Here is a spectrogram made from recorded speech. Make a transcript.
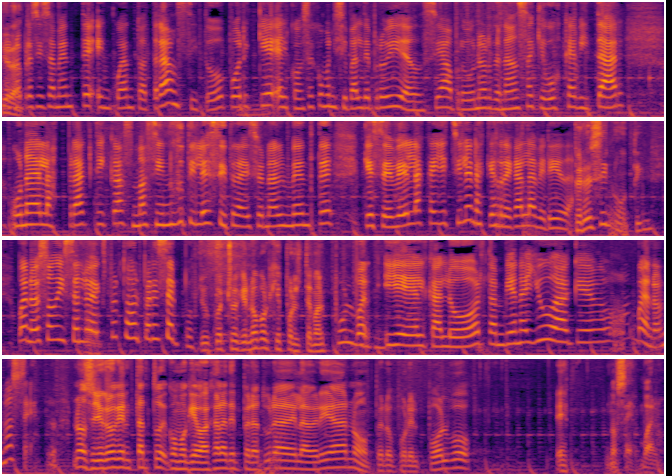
pero no precisamente en cuanto a tránsito, porque el Consejo Municipal de Providencia aprobó una ordenanza que busca evitar una de las prácticas más inútiles y tradicionalmente que se ve en las calles chilenas, que es regar la vereda. Pero es inútil. Bueno, eso dicen los expertos al parecer. Pues. Yo encuentro que no, porque es por el tema del polvo. Bueno, y el calor también ayuda a que, bueno, no sé. No sé, yo creo que en tanto como que bajar la temperatura de la vereda, no, pero por el polvo, es, no sé, bueno.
